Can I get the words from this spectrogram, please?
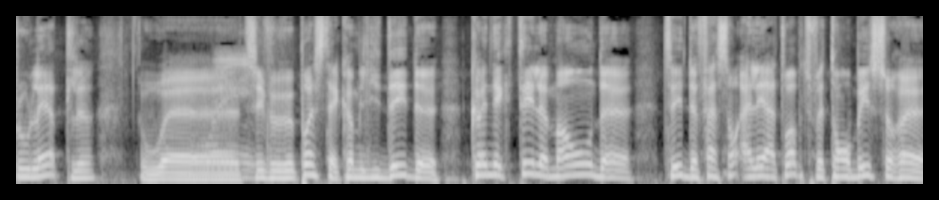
roulette, là, où, euh, tu sais, veux, veux pas, c'était comme l'idée de connecter le monde, euh, tu sais, de façon aléatoire, puis tu fais tomber sur, euh,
